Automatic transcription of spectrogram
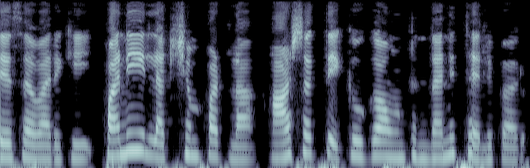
చేసేవారికి పని లక్ష్యం పట్ల ఆసక్తి ఎక్కువగా ఉంటుందని తెలిపారు.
